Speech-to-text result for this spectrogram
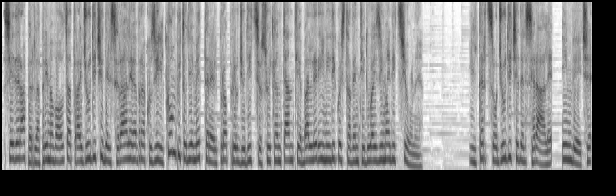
siederà per la prima volta tra i giudici del Serale e avrà così il compito di emettere il proprio giudizio sui cantanti e ballerini di questa ventiduesima edizione. Il terzo giudice del Serale, invece,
